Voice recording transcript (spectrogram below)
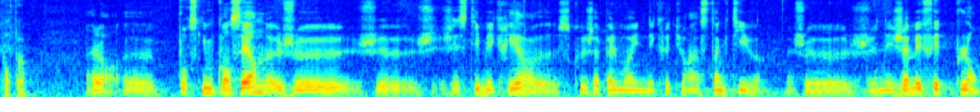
pour toi? Alors, euh, pour ce qui me concerne, j'estime écrire euh, ce que j'appelle moi une écriture instinctive. Je, n'ai jamais fait de plan.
